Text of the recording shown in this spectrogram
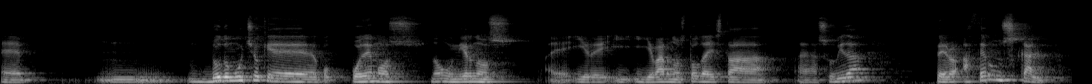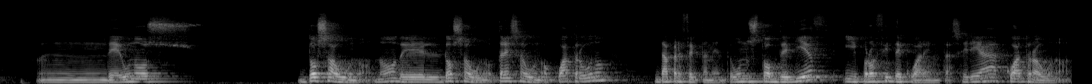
Eh, mm, dudo mucho que podemos unirnos eh, y, llevarnos toda esta subida, pero hacer un scalp mm, de unos 2 a 1, ¿no? del 2 a 1, 3 a 1, 4 a 1, da perfectamente. Un stop de 10 y profit de 40, sería 4 a 1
